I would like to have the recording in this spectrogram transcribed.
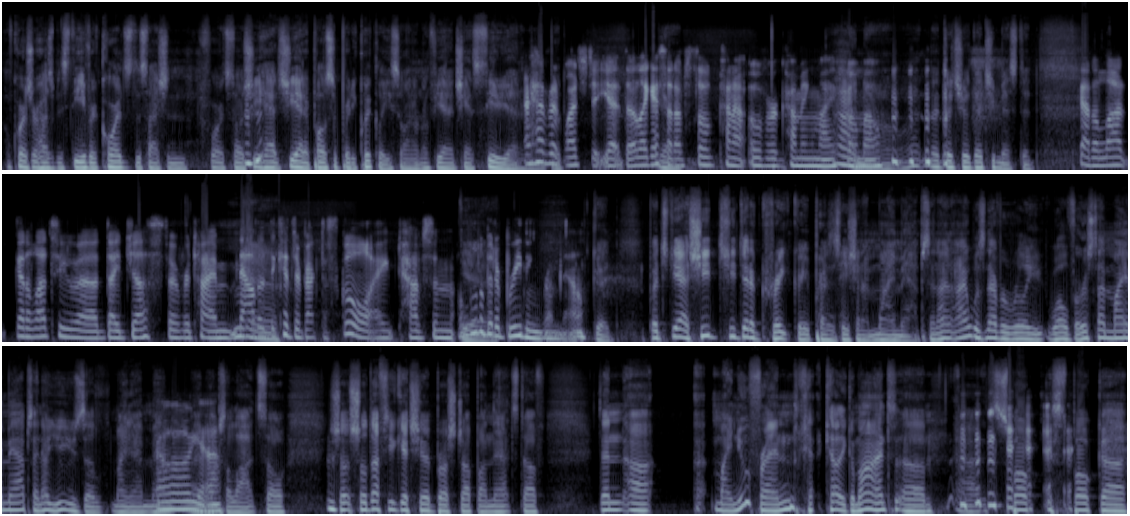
of course, her husband Steve records the session for it, so she had she had it posted pretty quickly. So I don't know if you had a chance to see it yet. Mm-hmm. I haven't but watched it yet, though. Like I said, I'm still kind of overcoming my FOMO. that, that you that you missed it. got a lot, got a lot to uh, digest over time. Now that the kids are back to school, I have some a Yeah. little bit of breathing room now. Good, but yeah, she she did a great great presentation on mind maps, and I, I was never really well versed on mind maps. I know you use the mind, map, Oh, yeah. maps a lot, so she'll she'll definitely get you brushed up on that stuff. Then uh, my new friend Kelly Guimont um, uh, spoke spoke. Uh,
